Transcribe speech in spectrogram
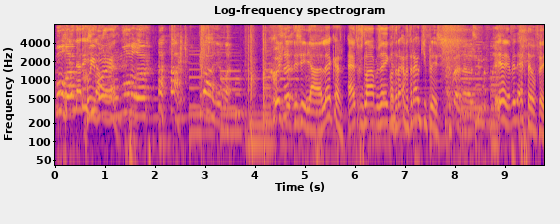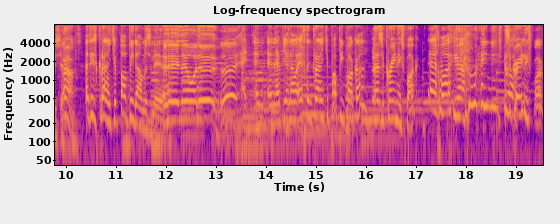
Morgen. En daar is Goedemorgen. hè? Morgen. Kraan, jongen. Goed je te zien. Ja, lekker. Uitgeslapen zeker? Wat, ru- wat ruikt je fris? Ik ben super fris. Ja, je bent echt heel fris, ja. Ja. Het is Kraantje Papi, dames en heren. Hey Leeuwarden! Hey, en, en, en heb jij nou echt een Kraantje Papi pak aan? Dat is een trainingspak. Echt waar? Ja. Trainingspak. Dat is een trainingspak.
